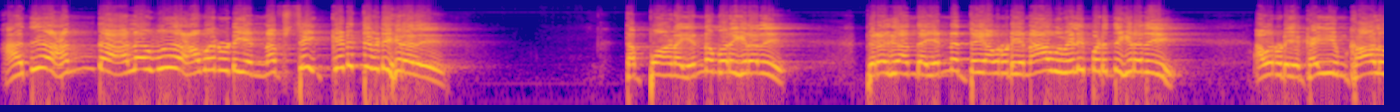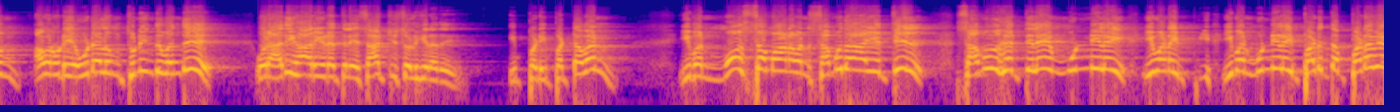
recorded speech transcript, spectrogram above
அது அந்த அளவு அவனுடைய நப்சை கெடுத்து விடுகிறது. தப்பான எண்ணம் வருகிறது. பிறகு அந்த எண்ணத்தை அவனுடைய நாவு வெளிப்படுத்துகிறது. அவனுடைய கையும் காலும் அவனுடைய உடலும் துணிந்து வந்து ஒரு அதிகாரி இடத்திலே சாட்சி சொல்கிறது. இப்படிப்பட்டவன் இவன் மோசமானவன் சமுதாயத்தில் சமூகத்திலே முன்னிலை இவனை இவன் முன்னிலைப்படுத்தப்படவே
